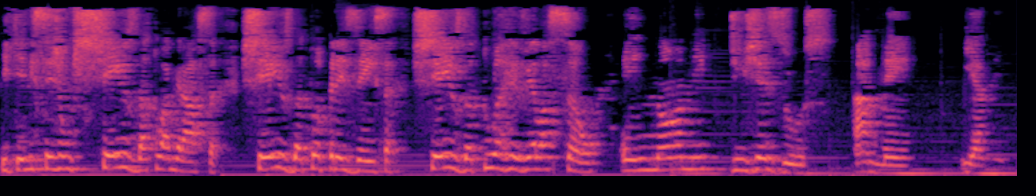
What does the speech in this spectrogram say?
e que eles sejam cheios da tua graça, cheios da tua presença, cheios da tua revelação. Em nome de Jesus. Amém e amém.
